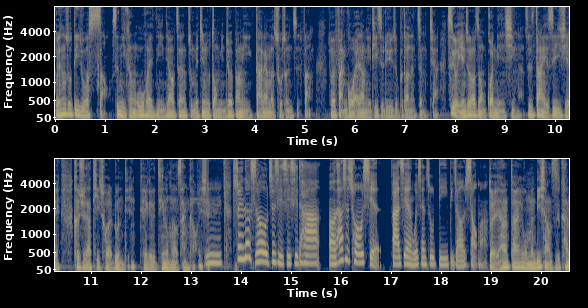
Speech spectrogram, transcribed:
维生素 D 如果少，身体可能误会你要这样准备进入冬眠，就会帮你大量的储存脂肪，就会反过来让你的体脂率一直不断的增加。是有研究到这种关联性啊，这是当然也是一些科学家提出来的论点，可以给听众朋友参考一下。嗯，所以那时候志祺七七他呃他是抽血。发现维生素 D 比较少吗？对，他大概我们理想值看，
